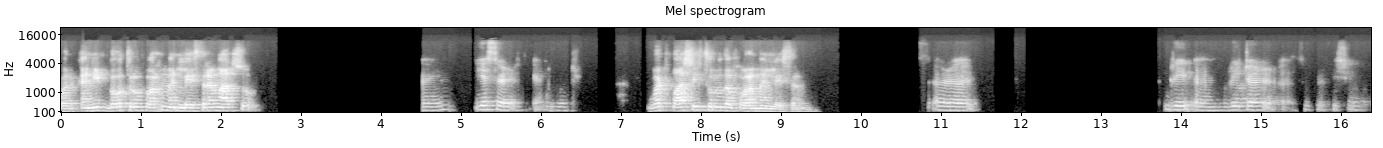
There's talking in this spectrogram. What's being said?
Or can it go through foramen lacerum also? Yes, sir. it can go through. What passes through the foramen lacerum? Or, uh, great, uh, greater uh, superficial.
